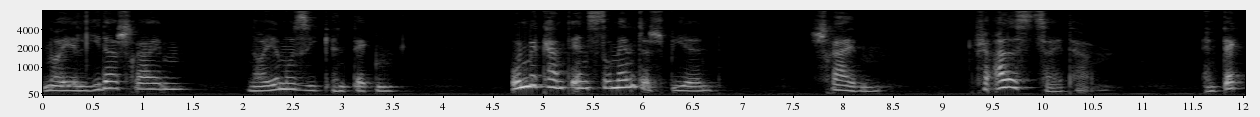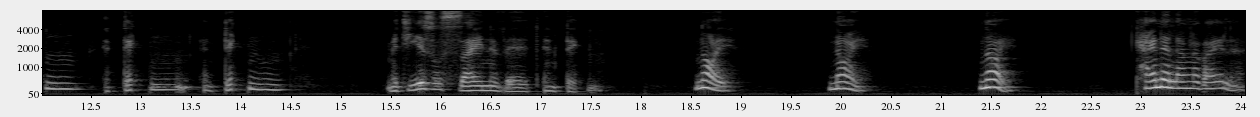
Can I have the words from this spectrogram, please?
neue Lieder schreiben, neue Musik entdecken, unbekannte Instrumente spielen, schreiben, für alles Zeit haben, entdecken, entdecken, entdecken, mit Jesus seine Welt entdecken. Neu, neu, neu. Keine Langeweile.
